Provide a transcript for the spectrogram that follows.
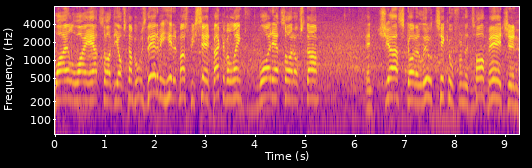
whale away outside the off stump. It was there to be hit, it must be said. Back of a length, wide outside off stump, and just got a little tickle from the top edge. And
